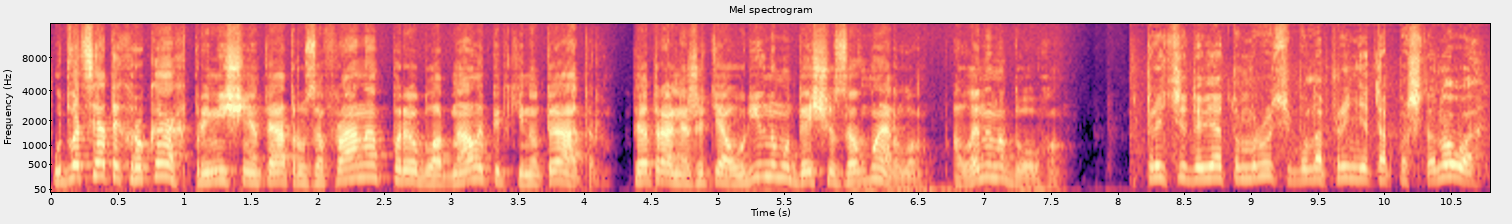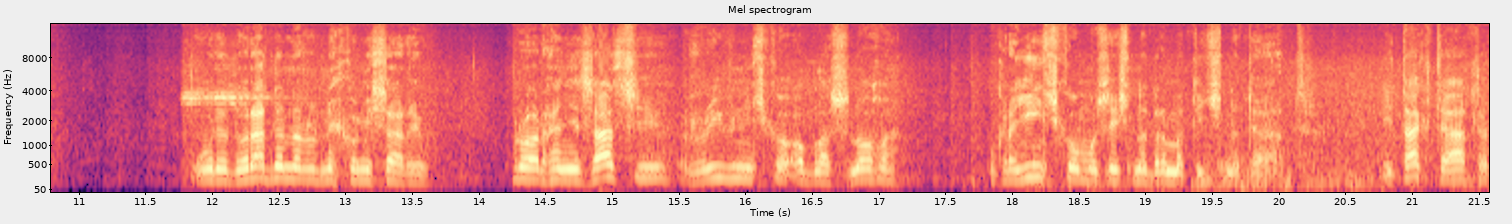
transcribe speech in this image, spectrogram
У 20-х роках приміщення театру Зафрана переобладнали під кінотеатр. Театральне життя у Рівному дещо завмерло, але ненадовго. У 1939 році була прийнята постанова уряду Ради народних комісарів про організацію Рівненського обласного українського музично-драматичного театру. І так театр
